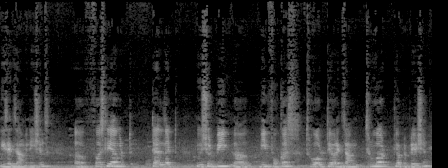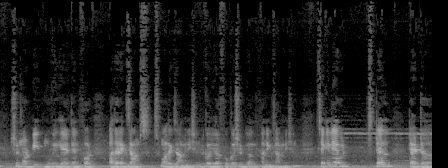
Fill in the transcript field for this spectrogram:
these examinations. Uh, firstly, I would tell that you should be uh, being focused throughout your exam, throughout your preparation. Should not be moving here than for other exams, small examinations, because your focus should be on an examination. Secondly, I would tell that uh,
